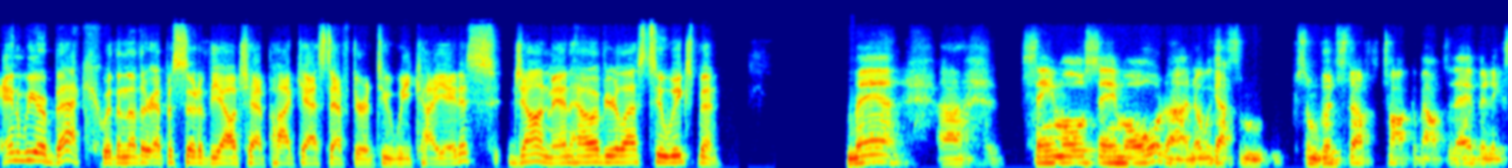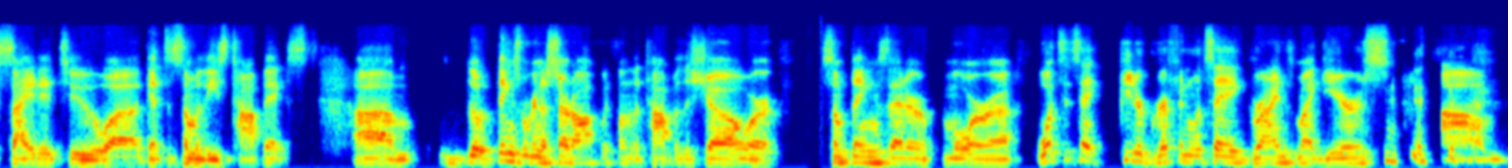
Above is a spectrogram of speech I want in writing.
And we are back with another episode of the Owl Chat podcast after a two week hiatus. Jon, man, how have your last two weeks been? Man, uh, same old, same old. I know we got some some good stuff to talk about today. I've been excited to uh, get to some of these topics. Um, the things we're going to start off with on the top of the show are some things that are more uh, what's it say? Peter griffin would say grinds my gears. Um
